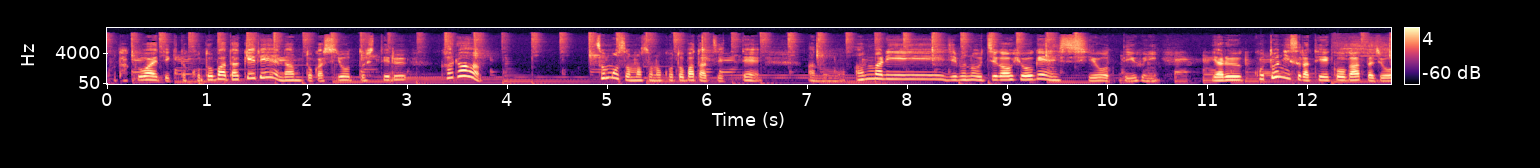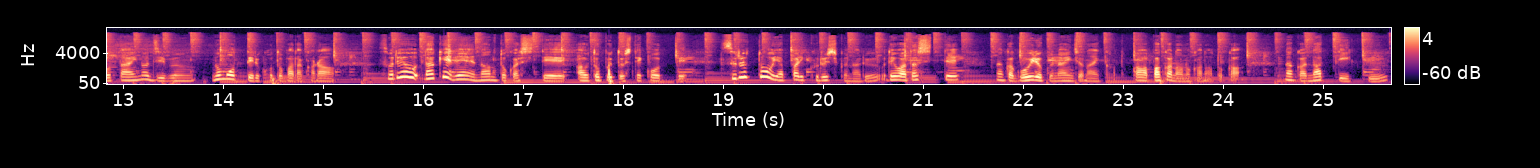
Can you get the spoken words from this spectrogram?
こう蓄えてきた言葉だけで何とかしようとしてるからそもそもその言葉たちってあのあんまり自分の内側を表現しようっていう風にやることにすら抵抗があった状態の自分の持ってる言葉だからそれをだけで何とかしてアウトプットしていこうってするとやっぱり苦しくなる。で私ってなんか語彙力ないんじゃないかとかバカなのかなとかなんかなっていく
